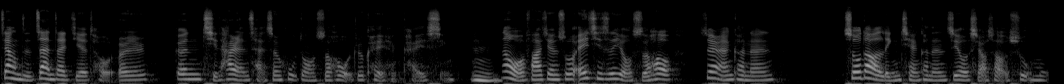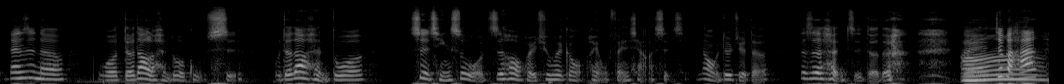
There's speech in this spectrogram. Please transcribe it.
这样子站在街头而跟其他人产生互动的时候，我就可以很开心？嗯那我发现说，诶，其实有时候虽然可能收到零钱可能只有小小的数目，但是呢，我得到了很多故事，我得到很多事情是我之后回去会跟我朋友分享的事情，那我就觉得这是很值得的，对，就把它，啊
